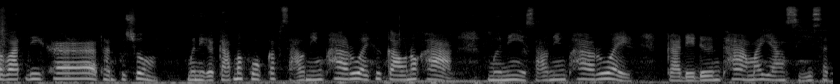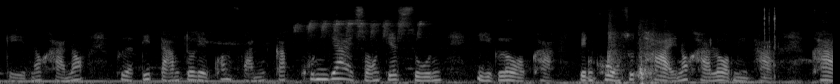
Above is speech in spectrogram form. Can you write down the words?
สวัสดีค่ะท่านผู้ชมมือนี้ก็กลับมาพบกับสาวนิ้งผ้ารวยคือเก่าเนาะค่ะมือนี้สาวนิ้งผ้ารวยก็ได้เดินทางมายังศรีสะเกดเนาะค่ะเนาะเพื่อติดตามตัวเลขความฝันกับคุณย่าย270 อีกรอบค่ะ เป็นโค้งสุดท้ายเนาะค่ะรอบนี้ค่ะค่ะ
